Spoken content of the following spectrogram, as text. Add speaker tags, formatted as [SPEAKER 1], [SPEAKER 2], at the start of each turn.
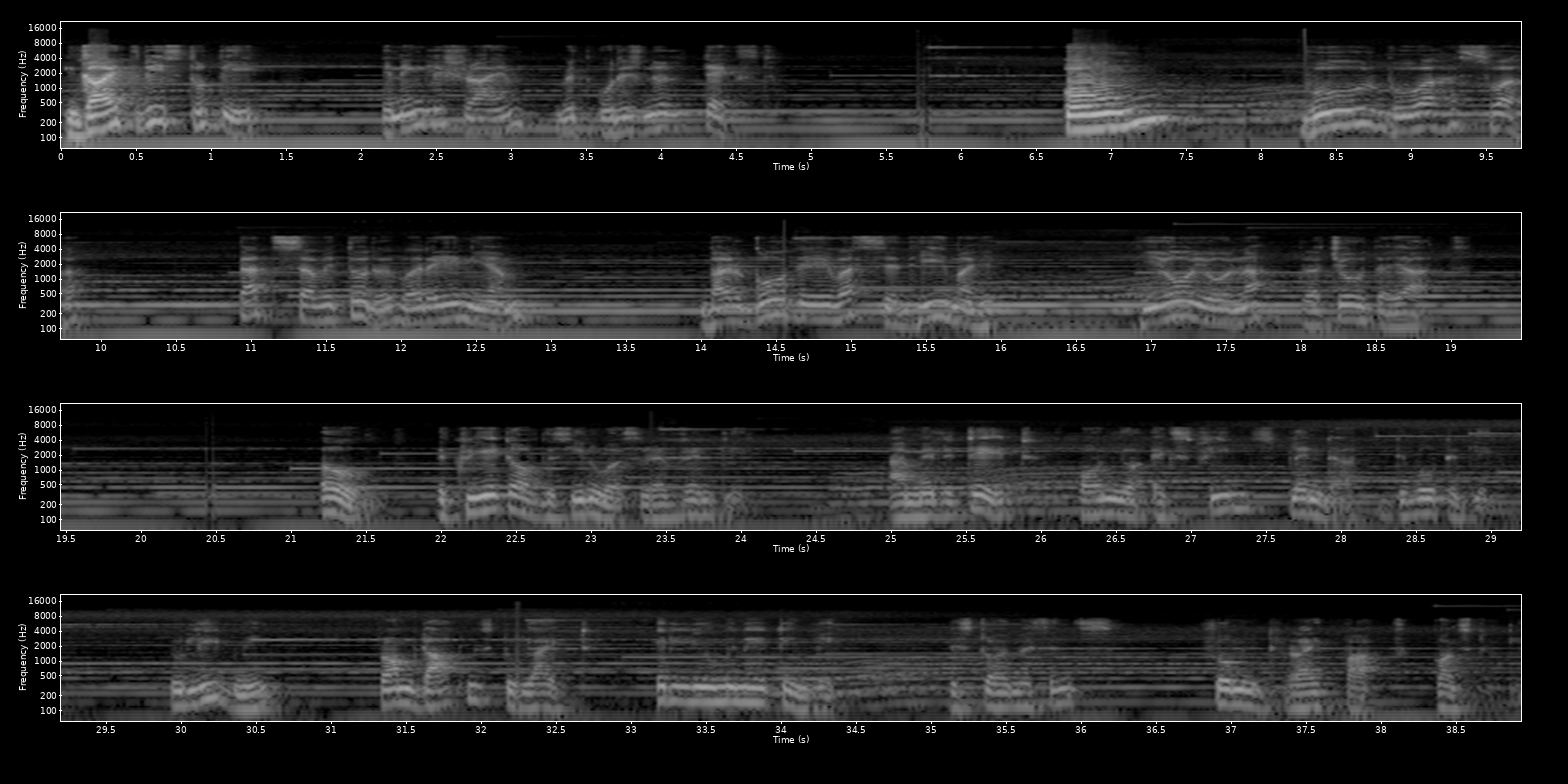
[SPEAKER 1] Gayatri Stuti in English rhyme with original text. Om Bhur Bhuvah Swah Tat Savitur Varenyam Bhargo Devasya Dhimahi Dhiyo Yona Prachodayat. Oh, the creator of this universe reverently, I meditate upon your extreme splendor devotedly to lead me from darkness to light, illuminatingly. Destroy my sins, show me the right path constantly.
